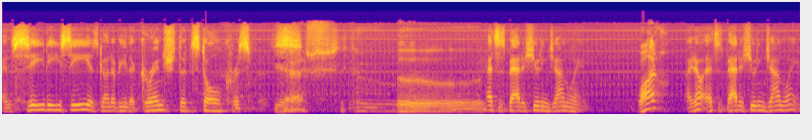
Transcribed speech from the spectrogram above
And CDC is going to be the Grinch that stole Christmas. Yes. Ooh. That's as bad as shooting John Wayne. What? I know. That's as bad as shooting John Wayne.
